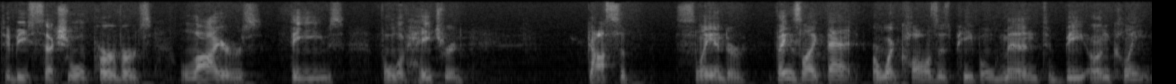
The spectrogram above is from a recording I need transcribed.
to be sexual perverts, liars, thieves, full of hatred, gossip, slander. Things like that are what causes people, men, to be unclean.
